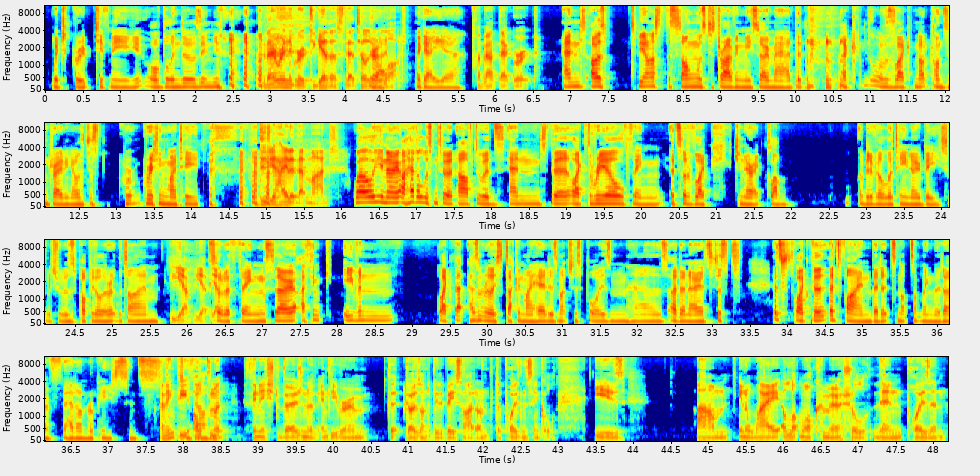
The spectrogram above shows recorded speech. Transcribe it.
which group Tiffany or Belinda was in. You know? they were in the group together, so that tells you a lot okay, yeah. about that group. And I was, to be honest, the song was just driving me so mad that I was like not concentrating. I was just gr- gritting my teeth. Did you hate it that much? Well, you know, I had to listen to it afterwards, and the like the real thing. It's sort of like generic club, a bit of a Latino beat, which was popular at the time, Yeah, yeah, yeah. sort of thing. So I think even like that hasn't really stuck in my head as much as Poison has. I don't know. It's just it's like the it's fine, but it's not something that I've had on repeat since. I think the ultimate finished version of Empty Room that goes on to be the B side on the Poison single is, um, in a way, a lot more commercial than Poison.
